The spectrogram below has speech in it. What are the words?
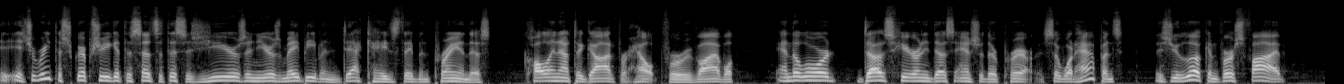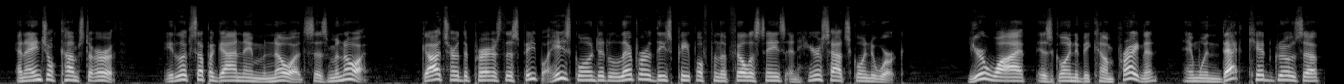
as you read the scripture, you get the sense that this is years and years, maybe even decades, they've been praying this, calling out to God for help, for revival. And the Lord does hear and he does answer their prayer. So what happens is you look in verse 5, an angel comes to earth. He looks up a guy named Manoah. It says, Manoah, God's heard the prayers of this people. He's going to deliver these people from the Philistines, and here's how it's going to work. Your wife is going to become pregnant, and when that kid grows up,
